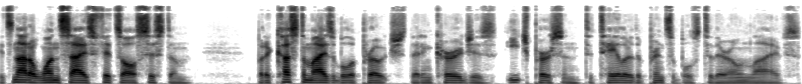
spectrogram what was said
It's not a one size fits all system, but a customizable approach that encourages each person to tailor the principles to their own lives.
